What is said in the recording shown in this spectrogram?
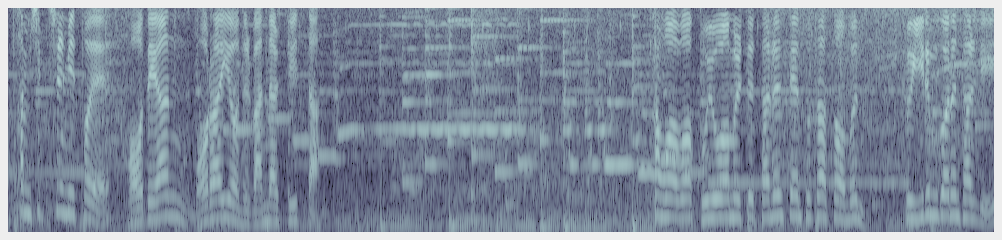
37m의 거대한 머라이언을 만날 수 있다. 평화와 고요함을 뜻하는 센토사 섬은 그 이름과는 달리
